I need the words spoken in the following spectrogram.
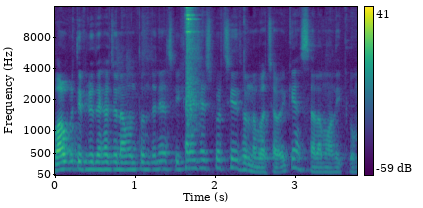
পরবর্তী ভিডিও দেখার জন্য আমন্ত্রণ জানিয়ে আজকে এখানে শেষ করছি। ধন্যবাদ সবাইকে। আসসালামু আলাইকুম।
